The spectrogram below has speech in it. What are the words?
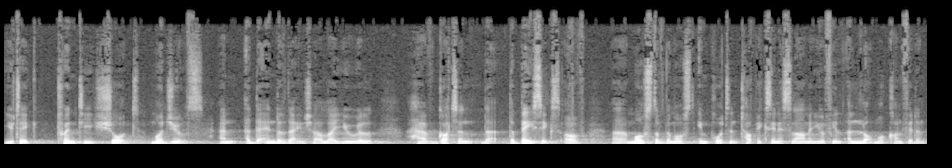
you take 20 short modules. And at the end of that, inshallah, you will have gotten the, the basics of uh, most of the most important topics in Islam, and you'll feel a lot more confident.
